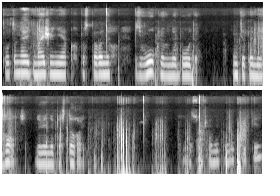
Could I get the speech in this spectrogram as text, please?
Тут навіть майже ніяких посторонніх звуків не буде. Тільки мій голос, але він не посторонній. probably gonna take it.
